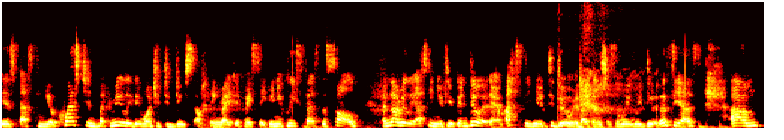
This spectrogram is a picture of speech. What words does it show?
is asking you a question, but really they want you to do something, right? If I say, can you please pass the salt? I'm not really asking you if you can do it. I'm asking you to do, do it, it, right? And it's just the way we do this. Yes. Um,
